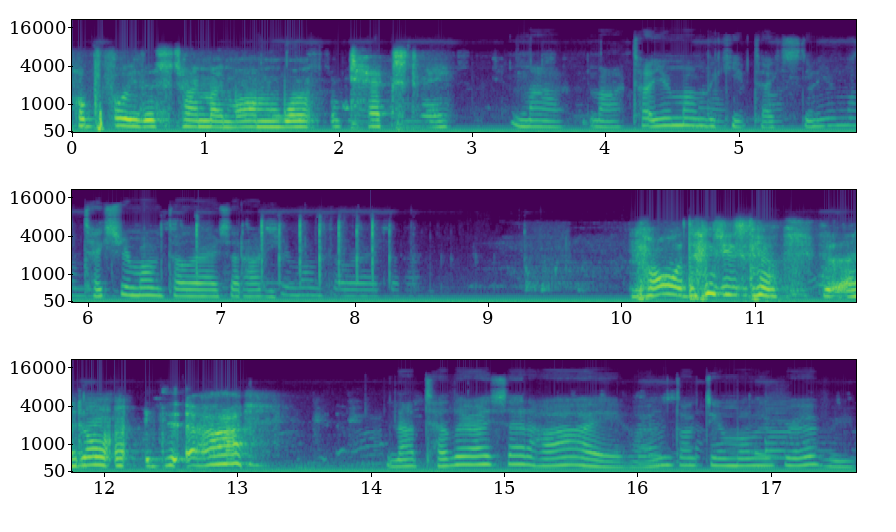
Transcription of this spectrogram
Hopefully this time my mom won't text me. Nah, nah. Tell your mom to keep texting. Text your mom. Tell her I said hi. No, then she's gonna. I don't. Ah. Nah, tell her I said hi. I haven't talked to your mom in forever.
